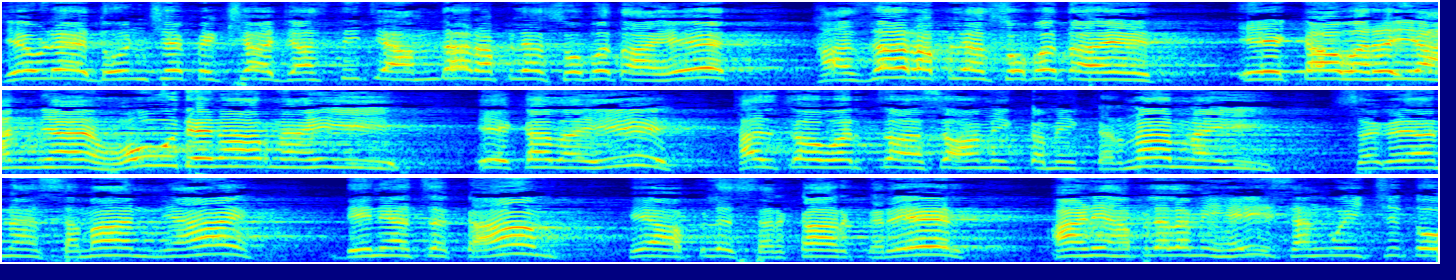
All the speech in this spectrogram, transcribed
जेवढे दोनशे पेक्षा जास्तीचे आमदार आपल्यासोबत आहेत खासदार आपल्यासोबत आहेत एकावरही अन्याय होऊ देणार नाही. एकालाही खालचा वरचा असं आम्ही कमी करणार नाही. सगळ्यांना समान न्याय देण्याचं काम हे आपलं सरकार करेल. आणि आपल्याला मी हेही सांगू इच्छितो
